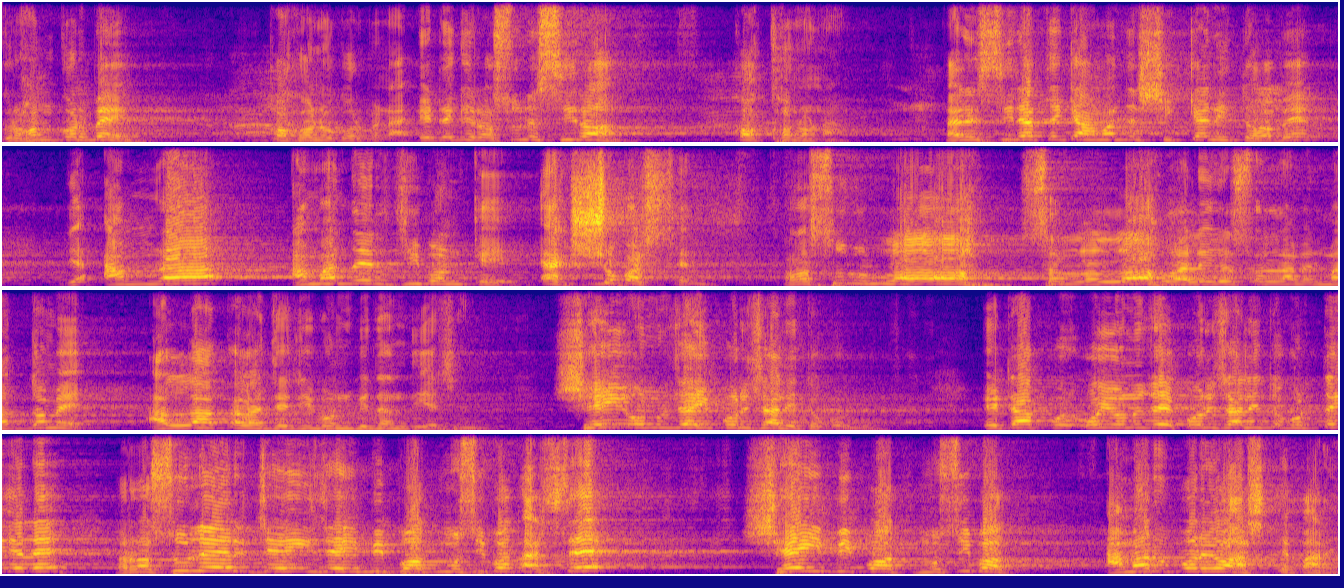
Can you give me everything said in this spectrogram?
গ্রহণ করবে? কখনো করবে না। এটা কি রসুলের সিরা? কখনো না। তাহলে সিরা থেকে আমাদের শিক্ষা নিতে হবে যে আমরা আমাদের জীবনকে একশো পার্সেন্ট রসুল্লাহ সাল্লাহ আলাইসাল্লামের মাধ্যমে আল্লাহ তালা যে জীবন বিধান দিয়েছেন, সেই অনুযায়ী পরিচালিত করব। এটা ওই অনুযায়ী পরিচালিত করতে গেলে রসুলের যেই যেই বিপদ মুসিবত আসছে সেই বিপদ মুসিবত আমার উপরেও আসতে পারে।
